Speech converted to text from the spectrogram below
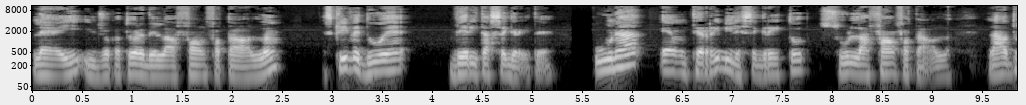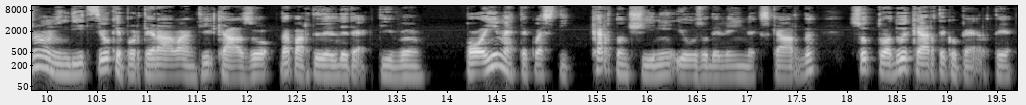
lei, il giocatore della Fan Fatale, scrive due verità segrete. Una è un terribile segreto sulla Fan Fatale, l'altro è un indizio che porterà avanti il caso da parte del detective. Poi mette questi cartoncini, io uso delle index card, sotto a due carte coperte.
